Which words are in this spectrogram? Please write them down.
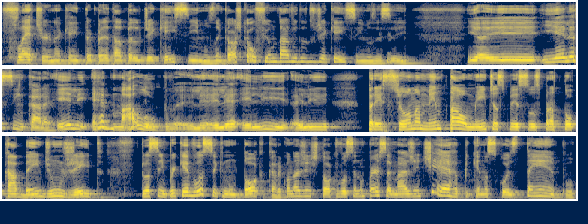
Fletcher, né? Que é interpretado pelo J.K. Simmons, né? Que eu acho que é o filme da vida do J.K. Simmons, esse aí. E aí. E ele, assim, cara, ele é maluco, velho. Ele, ele, é, ele, ele pressiona mentalmente as pessoas para tocar bem de um jeito. Então, assim, porque você que não toca, cara, quando a gente toca, você não percebe, mas a gente erra pequenas coisas, tempo,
